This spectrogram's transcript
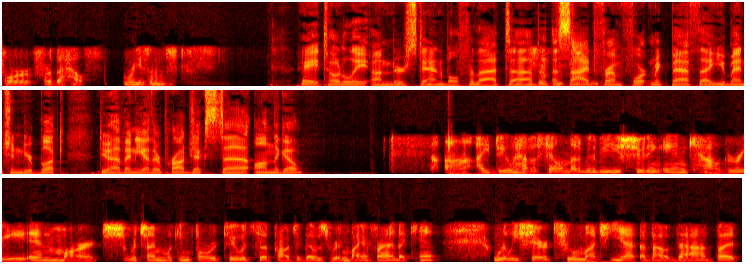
for for the health reasons. Hey, totally understandable for that. Uh, but aside from Fort Macbeth, uh, you mentioned your book. Do you have any other projects uh, on the go? Uh, I do have a film that I'm going to be shooting in Calgary in March, which I'm looking forward to. It's a project that was written by a friend. I can't really share too much yet about that, but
